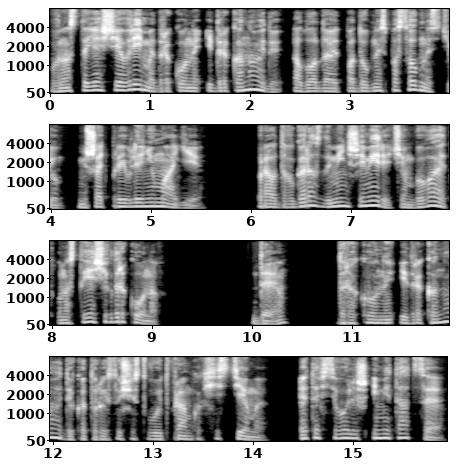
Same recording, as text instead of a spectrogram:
В настоящее время драконы и драконоиды обладают подобной способностью мешать проявлению магии. Правда, в гораздо меньшей мере, чем бывает у настоящих драконов. Д. Драконы и драконоиды, которые существуют в рамках системы, это всего лишь имитация.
